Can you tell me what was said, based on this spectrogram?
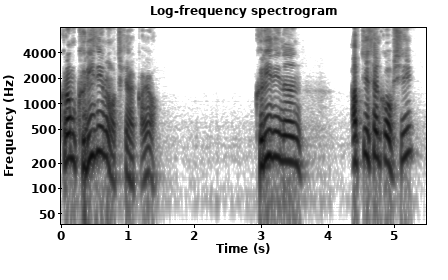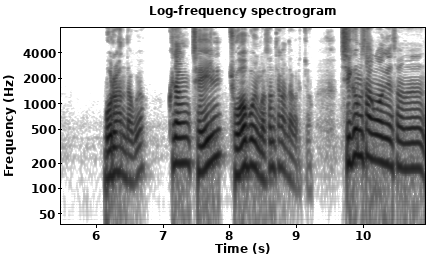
그럼 그리디는 어떻게 할까요? 그리디는 앞뒤 셀 거 없이 뭐를 한다고요? 그냥 제일 좋아 보이는 걸 선택한다 그랬죠. 지금 상황에서는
